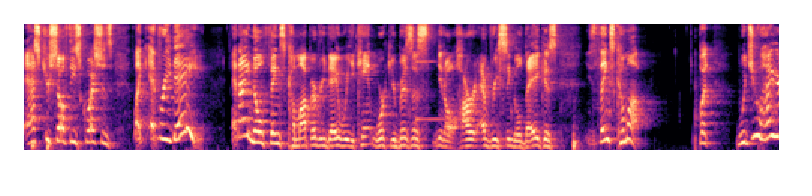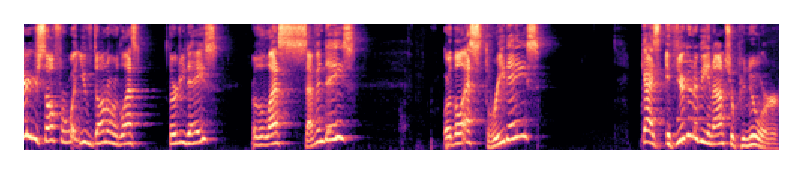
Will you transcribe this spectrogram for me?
Ask yourself these questions like every day. And I know things come up every day where you can't work your business, you know, hard every single day because things come up. But would you hire yourself for what you've done over the last 30 days? Or the last seven days? Or the last three days? Guys, if you're going to be an entrepreneur,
